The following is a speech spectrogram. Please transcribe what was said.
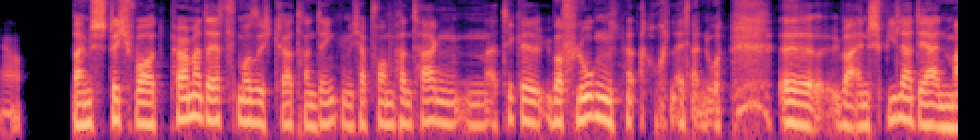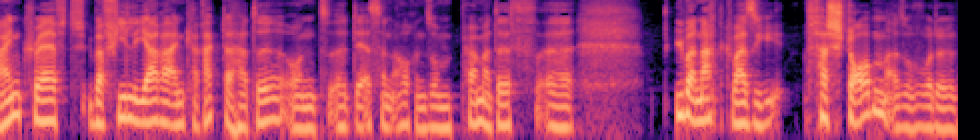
Ja. Beim Stichwort Permadeath muss ich gerade dran denken. Ich habe vor ein paar Tagen einen Artikel überflogen, auch leider nur, äh, über einen Spieler, der in Minecraft über viele Jahre einen Charakter hatte und äh, der ist dann auch in so einem Permadeath äh, über Nacht quasi verstorben, also wurde,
